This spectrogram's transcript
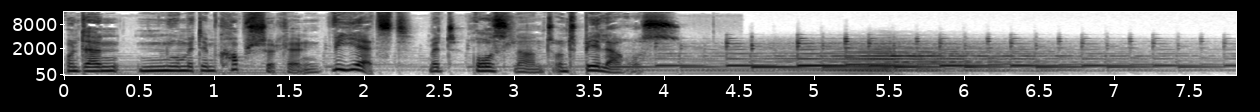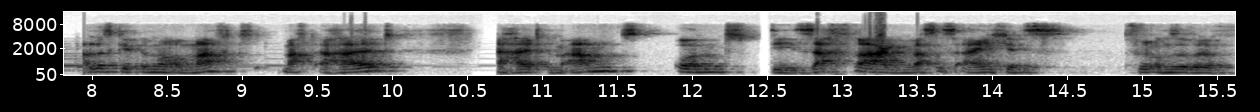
Und dann nur mit dem Kopf schütteln, wie jetzt mit Russland und Belarus. Alles geht immer um Macht, Machterhalt, Erhalt im Amt und die Sachfragen, was ist eigentlich jetzt für unsere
